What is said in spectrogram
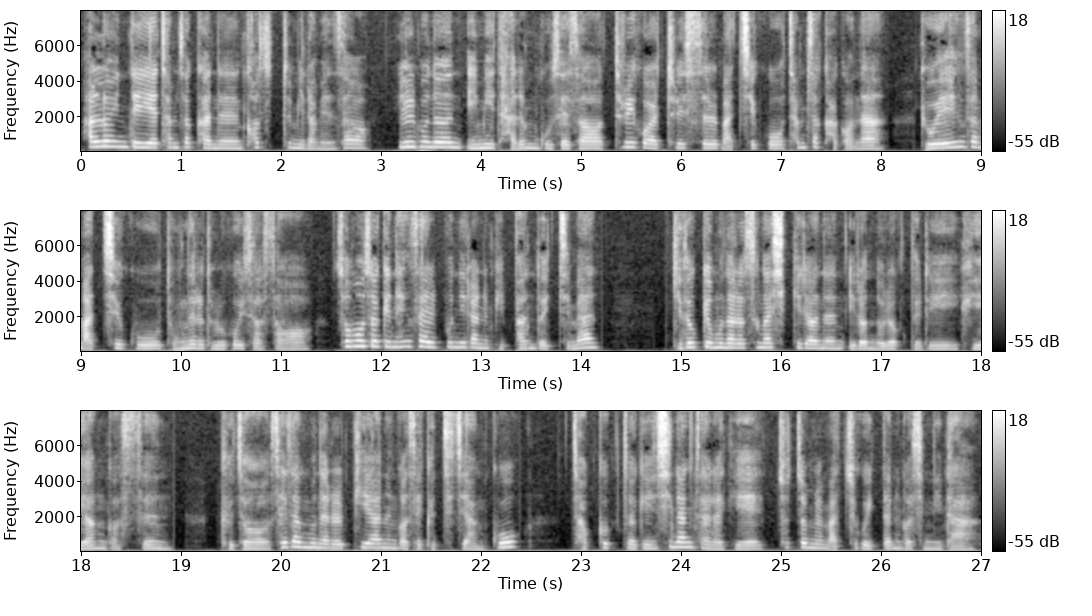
할로윈데이에 참석하는 costume이라면서 일부는 이미 다른 곳에서 trick or treat를 마치고 참석하거나 교회 행사 마치고 동네를 돌고 있어서 소모적인 행사일 뿐이라는 비판도 있지만 기독교 문화를 승화시키려는 이런 노력들이 귀한 것은 그저 세상 문화를 피하는 것에 그치지 않고 적극적인 신앙 자라기에 초점을 맞추고 있다는 것입니다.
